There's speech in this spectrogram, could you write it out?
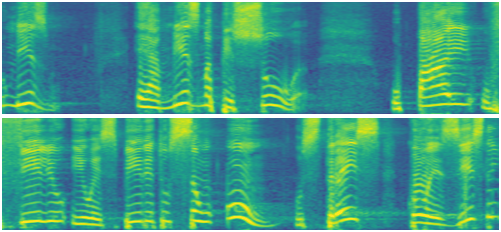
É o mesmo. É a mesma pessoa. O Pai, o Filho e o Espírito são um. Os três coexistem,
